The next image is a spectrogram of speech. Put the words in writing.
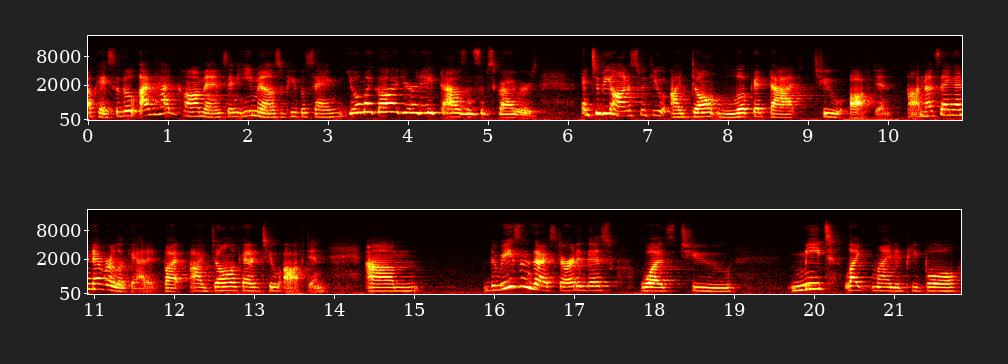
okay, so the, I've had comments and emails of people saying, oh my God, you're at 8,000 subscribers. And to be honest with you, I don't look at that too often. I'm not saying I never look at it, but I don't look at it too often. Um, the reason that I started this was to meet like-minded people,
